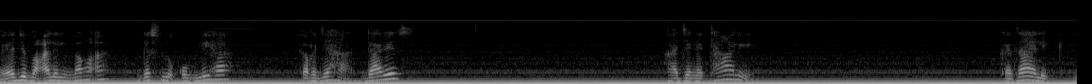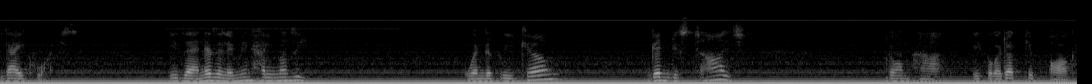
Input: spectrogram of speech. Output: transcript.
ويجب على المرأة غسل قبلها فرجها that is her genitalia كذلك likewise إذا نزل منها المضي when the free cum get discharged from her reproductive organ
